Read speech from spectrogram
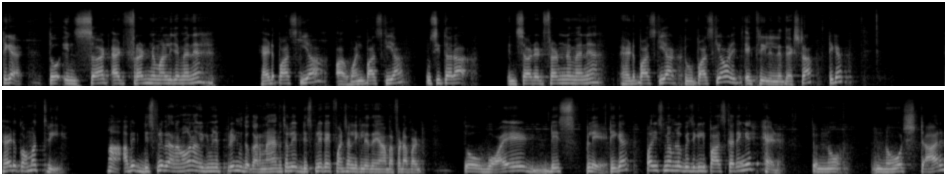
ठीक है? तो इंसर्ट एट फ्रंट में मान लीजिए मैंने हेड पास किया और वन पास किया। उसी तरह इंसर्ट एट फ्रंट में मैंने हेड पास किया टू पास किया और एक, एक थ्री ले लेते एक्स्ट्रा ठीक है? हेड कॉमा थ्री हाँ अब एक डिस्प्ले बताना होगा ना क्योंकि मुझे प्रिंट भी तो करना है तो चलो एक डिस्प्ले का एक फ़ंक्शन लिख लेते हैं यहाँ पर फटाफट। तो वॉइड डिस्प्ले ठीक है? और इसमें हम लोग बेसिकली पास करेंगे हेड तो node node star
